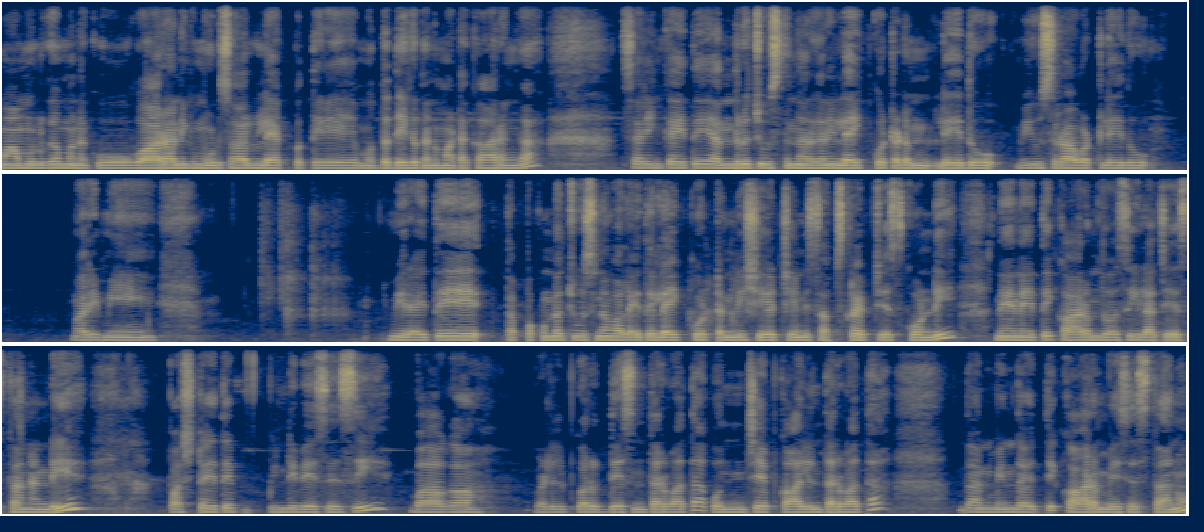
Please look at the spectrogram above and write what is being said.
మామూలుగా మనకు వారానికి మూడు సార్లు లేకపోతే ముద్ద దిగదనమాట కారంగా. సరే ఇంకైతే అందరూ చూస్తున్నారు కానీ లైక్ కొట్టడం లేదు వ్యూస్ రావట్లేదు. మరి మీ మీరైతే తప్పకుండా చూసిన వాళ్ళైతే లైక్ కొట్టండి షేర్ చేయండి సబ్స్క్రైబ్ చేసుకోండి. నేనైతే కారం దోశ ఇలా చేస్తానండి. ఫస్ట్ అయితే పిండి వేసేసి బాగా వెడల్పుగా రుద్దేసిన తర్వాత కొంచెంసేపు కాలిన తర్వాత దాని మీద అయితే కారం వేసేస్తాను.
